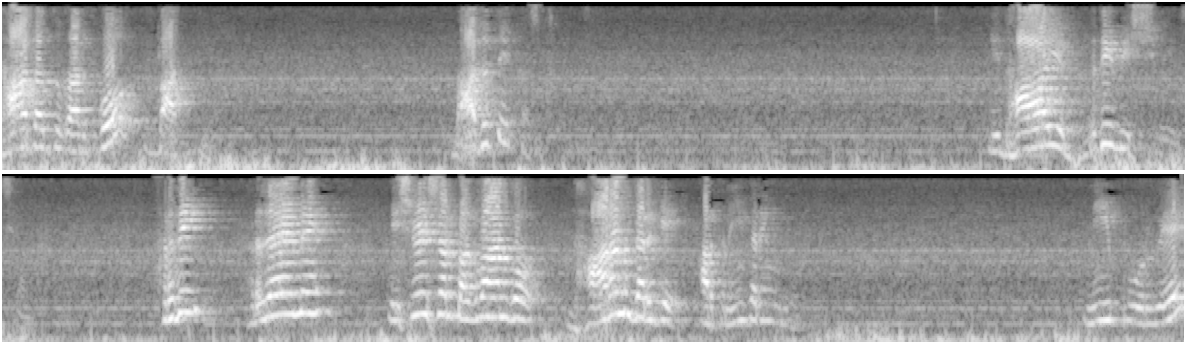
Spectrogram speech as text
धा धातु का अर्थ को बात दिया। बाधते कष्ट। निधाय हृदय विश्वेश्वर हृदय हृदय में विश्वेश्वर भगवान को धारण करके अर्थ नहीं करेंगे। नी पूर्वे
